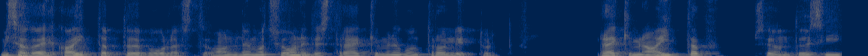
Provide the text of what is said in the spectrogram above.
mis aga ehk aitab tõepoolest, on emotsioonidest rääkimine kontrollitult. rääkimine aitab, see on tõsi,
